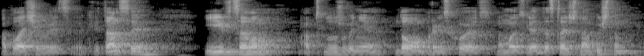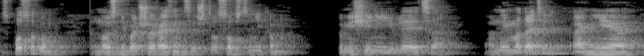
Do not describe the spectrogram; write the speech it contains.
оплачивает квитанции, и в целом обслуживание дома происходит, на мой взгляд, достаточно обычным способом, но с небольшой разницей, что собственником помещения является наимодатель, а не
